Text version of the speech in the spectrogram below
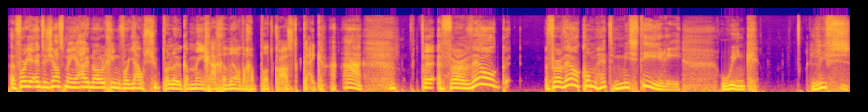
eh, voor je enthousiasme en je uitnodiging voor jouw superleuke, mega geweldige podcast. Kijk, verwelk, verwelkom het mysterie. Wink. Liefs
